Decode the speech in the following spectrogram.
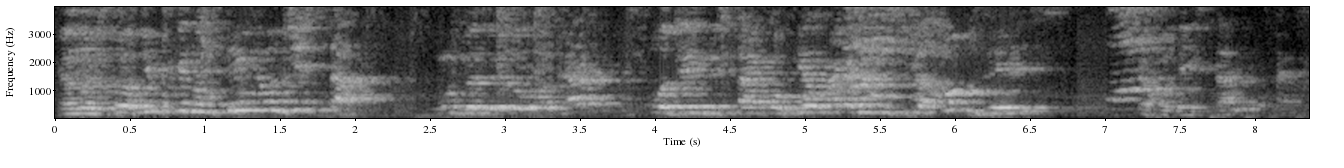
Eu não estou aqui porque não tenho onde estar. Muitas vezes, pelo contrário, podendo estar em qualquer lugar, eu renuncio a todos eles para poder estar aqui.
